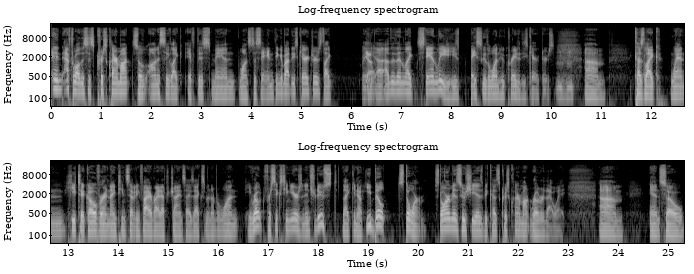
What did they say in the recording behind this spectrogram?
and after all, this is Chris Claremont. So honestly, like if this man wants to say anything about these characters, like Yeah. uh, other than like Stan Lee, he's basically the one who created these characters. Mm-hmm. Um, because like when he took over in 1975, right after Giant Size X Men number one, he wrote for 16 years and introduced like you know he built Storm. Storm is who she is because Chris Claremont wrote her that way. Um, and so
